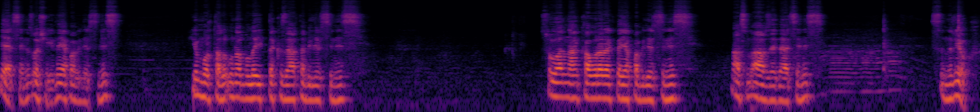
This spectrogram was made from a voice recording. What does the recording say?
yerseniz o şekilde yapabilirsiniz. Yumurtalı una bulayıp da kızartabilirsiniz. Soğandan kavurarak da yapabilirsiniz. Nasıl arzu ederseniz sınır yok.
